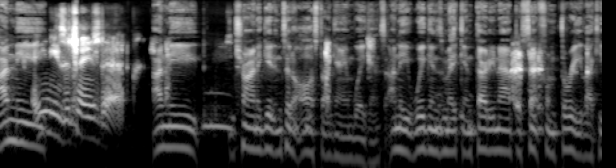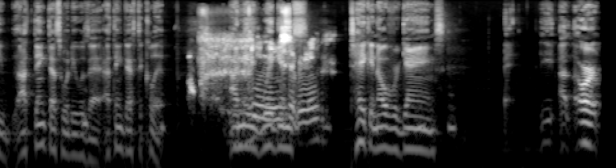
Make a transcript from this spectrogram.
I need. And he needs to change that. I need trying to get into the All Star game. Wiggins. I need Wiggins making thirty nine percent from three. Like he, I think that's what he was at. I think that's the clip. I need He Wiggins taking over games, or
